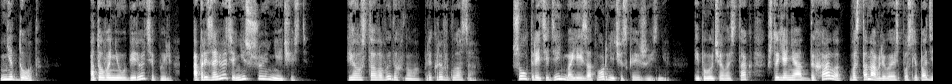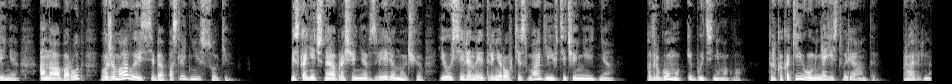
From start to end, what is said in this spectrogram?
не дот. А то вы не уберете пыль, а призовете низшую нечисть. Я устало выдохнула, прикрыв глаза. Шел третий день моей затворнической жизни — и получалось так, что я не отдыхала, восстанавливаясь после падения, а наоборот, выжимала из себя последние соки. Бесконечное обращение в зверя ночью и усиленные тренировки с магией в течение дня. По-другому и быть не могло. Только какие у меня есть варианты? Правильно,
